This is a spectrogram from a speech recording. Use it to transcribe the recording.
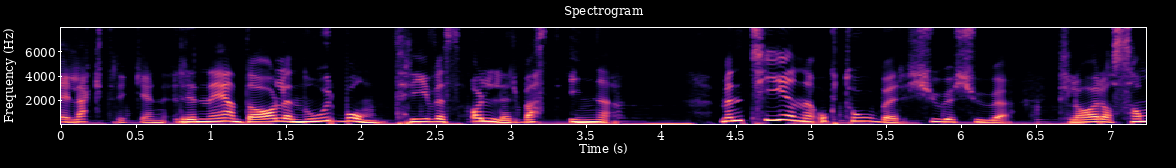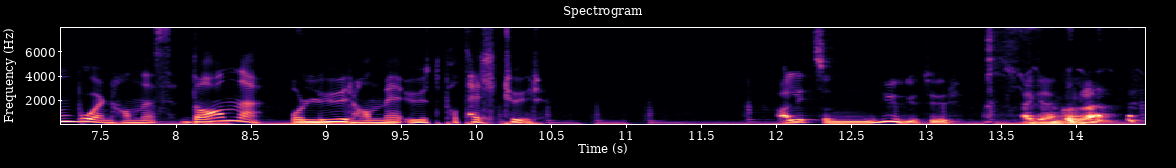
Elektrikeren René Dale Nordbom trives aller best inne. Men 10. oktober 2020 klarer samboeren hans, Dane, å lure han med ut på telttur. Ja, litt sånn ljugetur. Er ikke det kortere?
